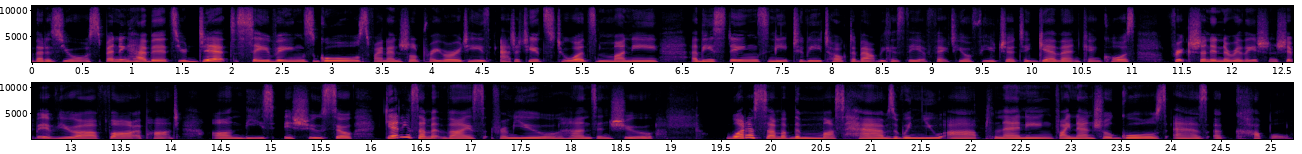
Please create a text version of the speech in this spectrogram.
That is your spending habits, your debt, savings, goals, financial priorities, attitudes towards money. Uh, these things need to be talked about because they affect your future together and can cause friction in the relationship if you are far apart on these issues. So, getting some advice from you, Hans and Shu. What are some of the must haves when you are planning financial goals as a couple?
